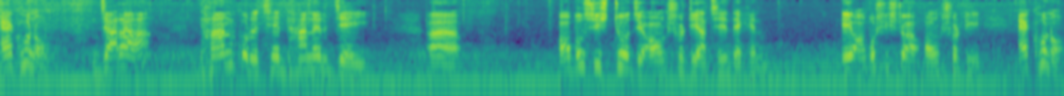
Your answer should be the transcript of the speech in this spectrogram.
এখনও যারা ধান করেছে, ধানের যেই অবশিষ্ট যে অংশটি আছে, দেখেন, এই অবশিষ্ট অংশটি এখনও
